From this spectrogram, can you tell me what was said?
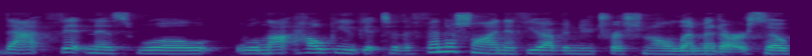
that fitness will, will not help you get to the finish line if you have a nutritional limiter. So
